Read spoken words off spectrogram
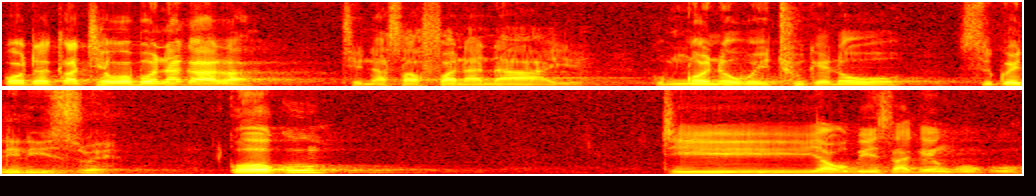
kodwa xa the wabonakala thina safana naye ngumnqweno wethu ke lowo sikweli lizwe. Ngoku ndiyawubiza ke ngoku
